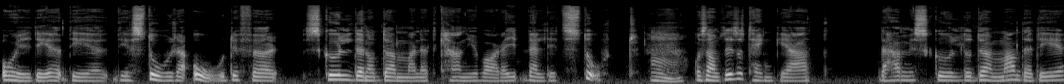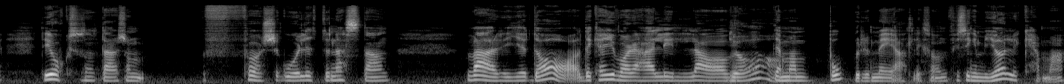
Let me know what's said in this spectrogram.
oj, det, det, det är stora ord. För skulden och dömandet kan ju vara väldigt stort. Mm. Och samtidigt så tänker jag att det här med skuld och dömande. Det, det är också sånt där som försiggår lite nästan varje dag. Det kan ju vara det här lilla av Ja. där man bor med att liksom, det finns ingen mjölk hemma.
